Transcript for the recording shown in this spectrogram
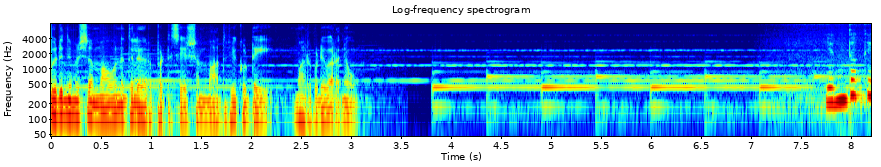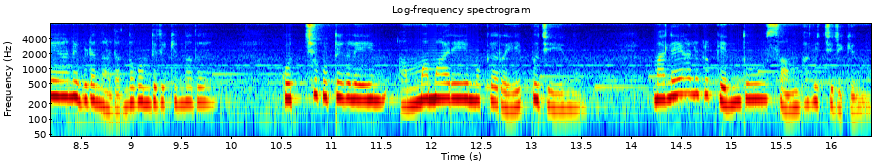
ഒരു നിമിഷം മൗനത്തിലേർപ്പെട്ട ശേഷം മാധവിക്കുട്ടി മറുപടി പറഞ്ഞു. എന്തൊക്കെയാണ് ഇവിടെ നടന്നുകൊണ്ടിരിക്കുന്നത്? കൊച്ചുകുട്ടികളെയും അമ്മമാരെയും ഒക്കെ റേപ്പ് ചെയ്യുന്നു. മലയാളികൾക്ക് എന്തോ സംഭവിച്ചിരിക്കുന്നു.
